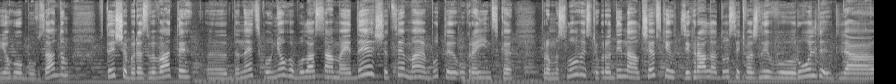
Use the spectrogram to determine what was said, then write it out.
його був задум те, щоб розвивати е, Донецьк. У нього була саме ідея, що це має бути українська промисловість. Родина Алчевських зіграла досить важливу роль для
